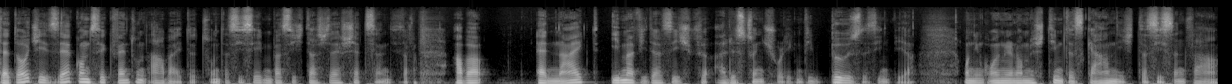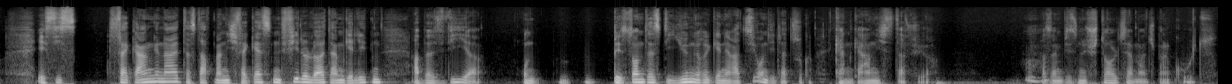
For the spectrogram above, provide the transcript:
der Deutsche ist sehr konsequent und arbeitet. Und das ist eben, was ich da sehr schätze an dieser. Aber er neigt immer wieder, sich für alles zu entschuldigen. Wie böse sind wir? Und im Grunde genommen stimmt es gar nicht. Das ist einfach, es ist Vergangenheit, das darf man nicht vergessen. Viele Leute haben gelitten, aber wir und besonders die jüngere Generation, die dazu kommt, kann gar nichts dafür. Mhm. Also ein bisschen Stolz ja manchmal gut.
